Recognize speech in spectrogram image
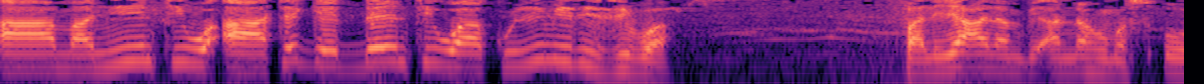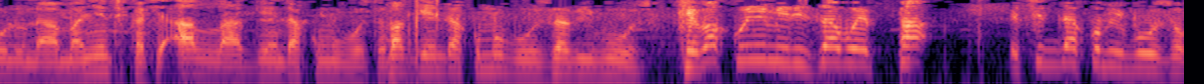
noyo yenna amanyi nti ategedde nti wakuyimirizibwa falyalam bi annahu mas'ulun amanyi nti kati allah agenda kumubuuza bagenda kumubuuza bibuuzo ke bakuyimiriza bwe pa ekiddako bibuuzo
